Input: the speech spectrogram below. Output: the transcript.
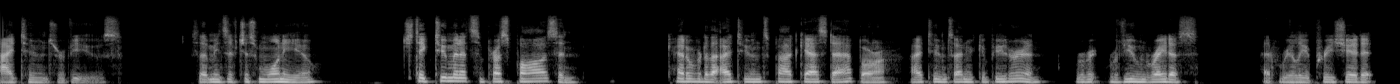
iTunes reviews. So that means if just one of you, just take two minutes to press pause and head over to the iTunes podcast app or iTunes on your computer and re- review and rate us. I'd really appreciate it.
